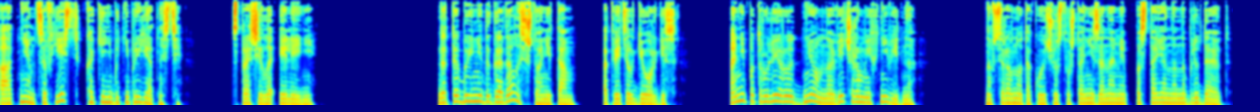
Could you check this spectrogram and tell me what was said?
«А от немцев есть какие-нибудь неприятности?» — спросила Элени. «Да ты бы и не догадалась, что они там», — ответил Георгис. «Они патрулируют днем, но вечером их не видно. Но все равно такое чувство, что они за нами постоянно наблюдают».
